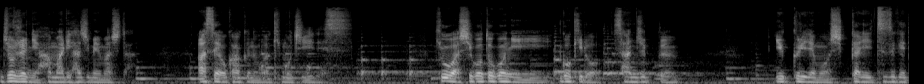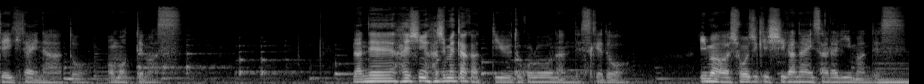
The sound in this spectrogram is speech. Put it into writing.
徐々にはまり始めました。汗をかくのが気持ちいいです。今日は仕事後に5キロ30分ゆっくりでもしっかり続けていきたいなと思ってます。なんで配信始めたかっていうところなんですけど今は正直しがないサラリーマンです。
